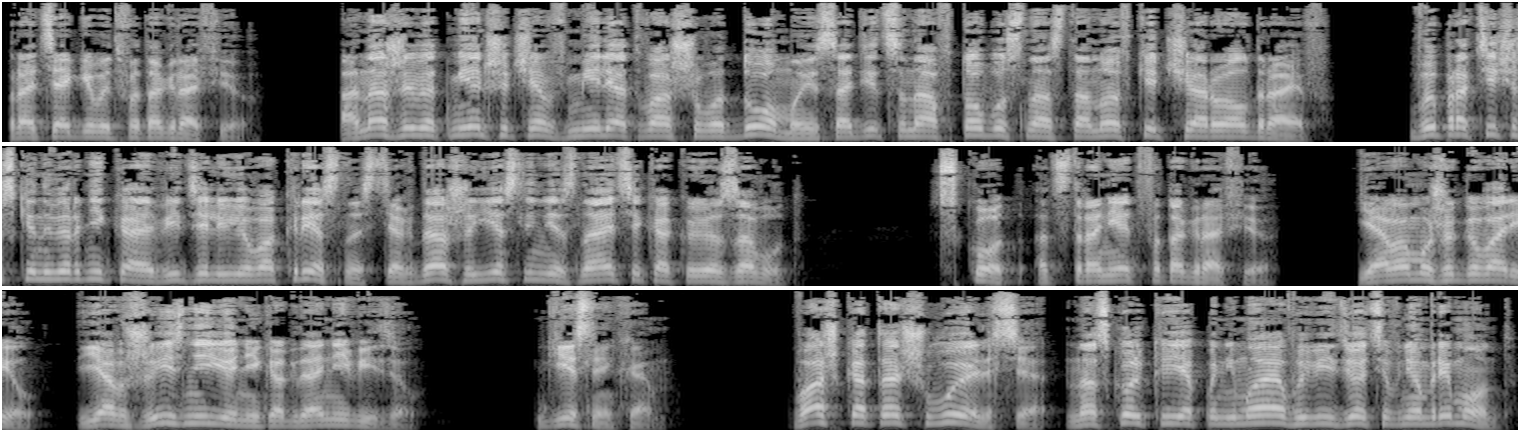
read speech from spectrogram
Протягивает фотографию. Она живет меньше, чем в миле от вашего дома и садится на автобус на остановке Чаруэлл-Драйв. Вы практически наверняка видели ее в окрестностях, даже если не знаете, как ее зовут. Скотт отстраняет фотографию. Я вам уже говорил, я в жизни ее никогда не видел. Гислингхэм. Ваш коттедж в Уэльсе. Насколько я понимаю, вы ведете в нем ремонт.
